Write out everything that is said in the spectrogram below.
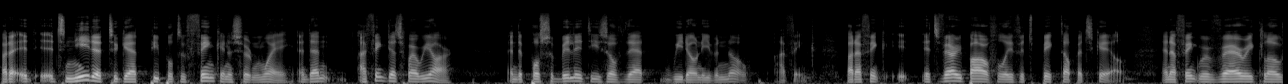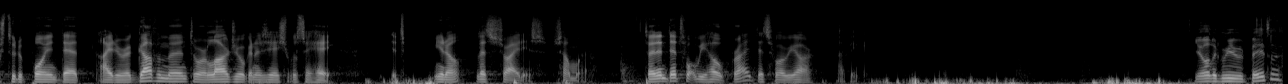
but it, it's needed to get people to think in a certain way, and then I think that's where we are, and the possibilities of that we don't even know. I think, but I think it, it's very powerful if it's picked up at scale, and I think we're very close to the point that either a government or a large organization will say, "Hey, it's you know, let's try this somewhere." So then that's what we hope, right? That's where we are. I think. You all agree with Peter?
